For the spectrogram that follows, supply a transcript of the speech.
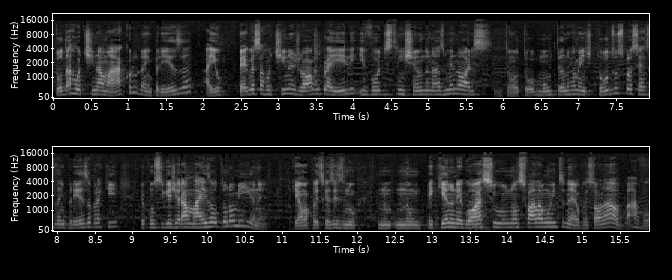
toda a rotina macro da empresa, aí eu pego essa rotina, jogo para ele e vou destrinchando nas menores. Então eu estou montando realmente todos os processos da empresa para que eu consiga gerar mais autonomia, né? Porque é uma coisa que às vezes no, no, num pequeno negócio não se fala muito, né? O pessoal, não, ah, vou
